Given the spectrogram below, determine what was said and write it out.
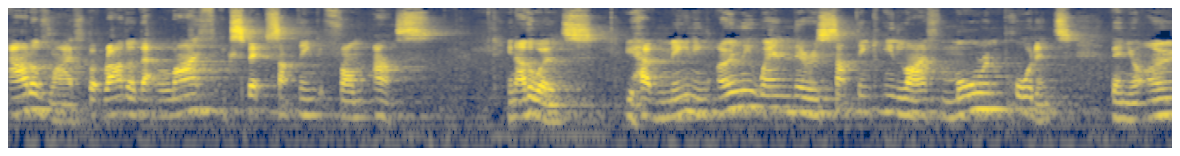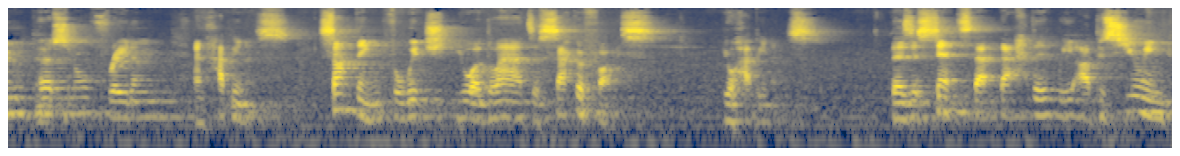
out of life, but rather that life expects something from us. In other words, you have meaning only when there is something in life more important than your own personal freedom and happiness, something for which you are glad to sacrifice your happiness. There's this sense that, that, that we are pursuing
